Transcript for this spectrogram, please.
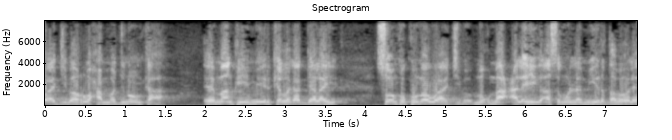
waajibaa ruuxa majnuunka ah ee maanka iyo miirka laga galay soonku kuma waajibo muqmaa calayhiga asagun la miir daboole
